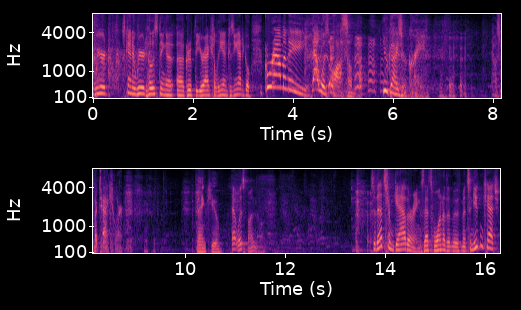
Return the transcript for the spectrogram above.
Of weird. It's kind of weird hosting a, a group that you're actually in because you had to go, Grammy, that was awesome. you guys are great. That was spectacular. Thank you. That was fun though. So that's from gatherings. That's one of the movements, and you can catch.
